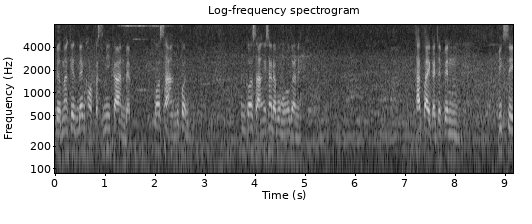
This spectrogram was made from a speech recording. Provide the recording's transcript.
เดอะมาร์เก็ตแบงคอกก็จะมีการแบบก่อสร้างทุกคนมันก่อสร้างไอ้ช่างดับหัวกันนี่ถัดไปก็จะเป็น บิ๊กซี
